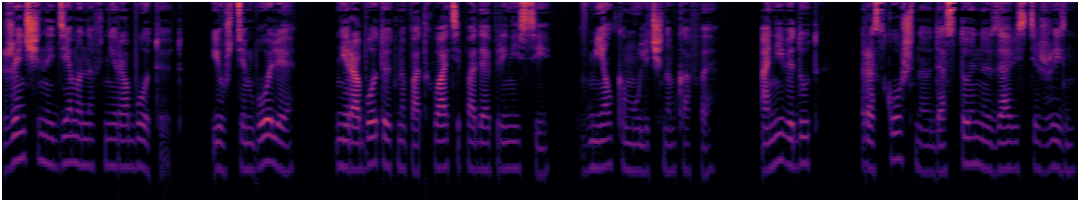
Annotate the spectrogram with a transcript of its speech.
Женщины демонов не работают, и уж тем более не работают на подхвате «подай-принеси» в мелком уличном кафе. Они ведут роскошную, достойную зависти жизнь.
